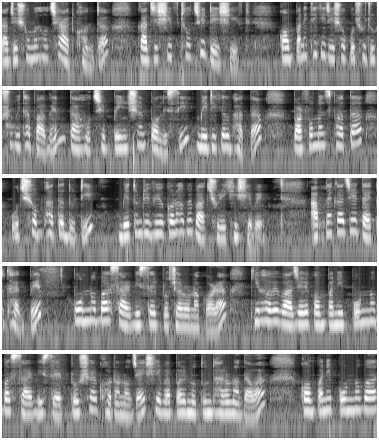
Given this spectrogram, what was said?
কাজের সময় হচ্ছে আট ঘণ্টা, কাজের শিফট হচ্ছে ডে শিফট কোম্পানি থেকে যে সকল সুযোগ সুবিধা পাবেন তা হচ্ছে পেনশন পলিসি মেডিকেল ভাতা পারফরমেন্স ভাতা, উৎসব ভাতা দুটি বেতন রিভিউ করা হবে বাৎসরিক হিসেবে। আপনার কাজের দায়িত্ব থাকবে পণ্য বা সার্ভিসের প্রচারণা করা। কীভাবে বাজারে কোম্পানির পণ্য বা সার্ভিসের প্রসার ঘটানো যায় সে ব্যাপারে নতুন ধারণা দেওয়া। কোম্পানি পণ্য বা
